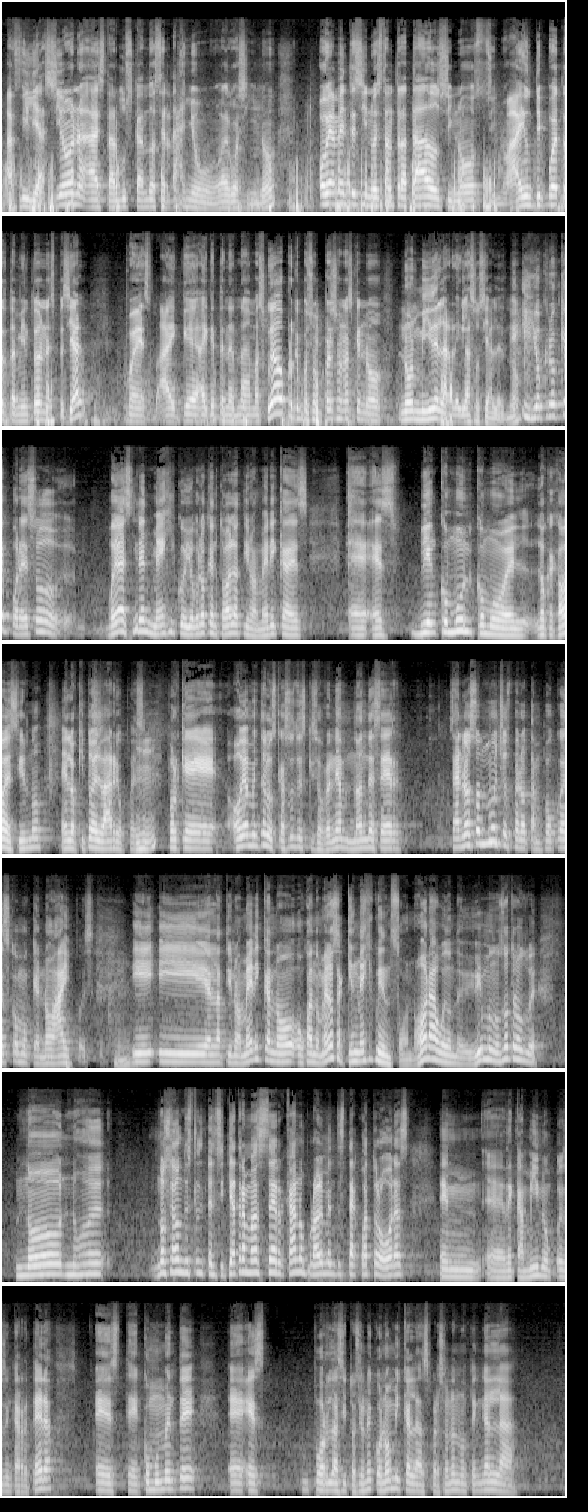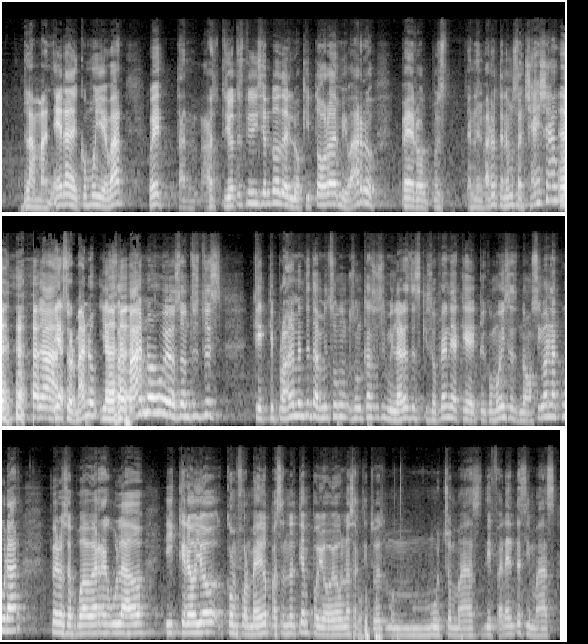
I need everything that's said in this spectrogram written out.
afiliación a estar buscando hacer daño o algo así, ¿no? Obviamente si no están tratados, si no, si no hay un tipo de tratamiento en especial, pues hay que, hay que tener nada más cuidado porque pues son personas que no, no miden las reglas sociales, ¿no? Y yo creo que por eso, voy a decir en México, yo creo que en toda Latinoamérica es, eh, es bien común como el, lo que acabo de decir, ¿no? El loquito del barrio, pues. Porque obviamente los casos de esquizofrenia no han de ser, o sea, no son muchos, pero tampoco es como que no hay, pues. y, y en Latinoamérica no, o cuando menos aquí en México y en Sonora, güey, donde vivimos nosotros, güey, no, no, no sé dónde está el, el psiquiatra más cercano, probablemente esté a cuatro horas en, eh, de camino, pues en carretera. Este, comúnmente eh, es por la situación económica, las personas no tengan la, la manera de cómo llevar. Güey, tan- yo te estoy diciendo del loquito ahora de mi barrio, pero pues en el barrio tenemos al Checha, güey. O sea, Y a su hermano. y a su hermano, güey. O sea, entonces, que, que probablemente también son, son casos similares de esquizofrenia, que, que como dices, no se iban a curar, pero se puede haber regulado. Y creo yo, conforme ha ido pasando el tiempo, yo veo unas actitudes mucho más diferentes y más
